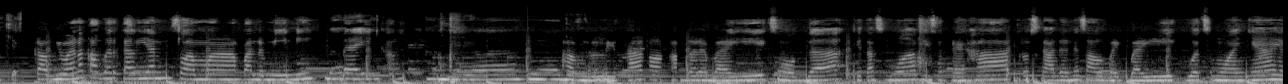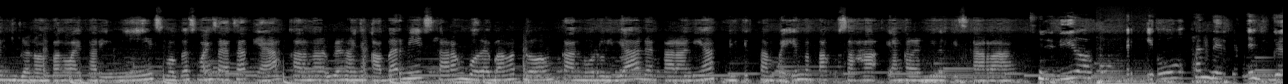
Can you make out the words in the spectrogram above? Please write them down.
dikit. Kak, gimana kabar kalian selama pandemi ini? Baik. Alhamdulillah. Ya. Alhamdulillah kalau kabarnya baik, semoga kita semua bisa sehat, terus keadaannya selalu baik-baik buat semuanya yang juga nonton live hari ini. Semoga semuanya sehat-sehat ya. Karena udah nanya kabar nih, sekarang boleh banget dong Kak Nurlia dan Kak Rania sedikit sampein tentang usaha yang kalian miliki sekarang. jadi Lovely itu kan darinya juga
